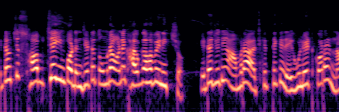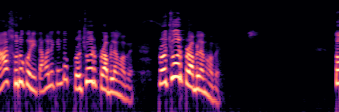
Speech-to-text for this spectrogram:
এটা হচ্ছে সবচেয়ে ইম্পর্টেন্ট যেটা তোমরা অনেক হালকাভাবে নিচ্ছ। এটা যদি আমরা আজকের থেকে রেগুলেট করা না শুরু করি, তাহলে কিন্তু প্রচুর প্রবলেম হবে। প্রচুর প্রবলেম হবে। তো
